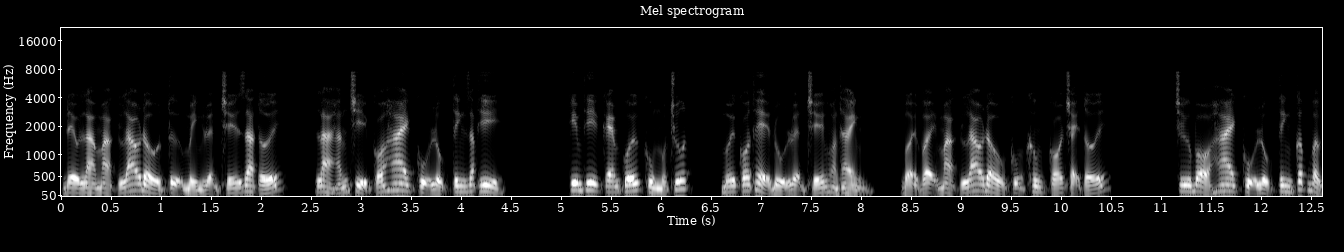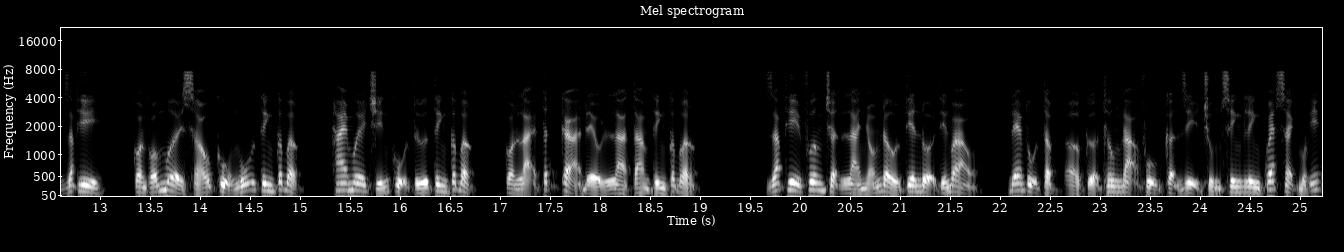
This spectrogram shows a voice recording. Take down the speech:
đều là mạc lão đầu tự mình luyện chế ra tới, là hắn chỉ có hai cụ lục tinh giáp thi. Kim thi kém cuối cùng một chút, mới có thể đủ luyện chế hoàn thành, bởi vậy mạc lao đầu cũng không có chạy tới. Trừ bỏ hai cụ lục tinh cấp bậc giáp thi, còn có 16 cụ ngũ tinh cấp bậc, 29 cụ tứ tinh cấp bậc, còn lại tất cả đều là tam tinh cấp bậc. Giáp thi phương trận là nhóm đầu tiên đội tiến vào, đem tụ tập ở cửa thông đạo phụ cận dị trùng sinh linh quét sạch một ít,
